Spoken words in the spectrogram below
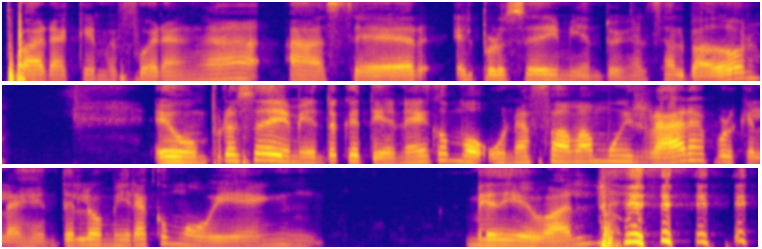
para que me fueran a, a hacer el procedimiento en El Salvador. Es un procedimiento que tiene como una fama muy rara porque la gente lo mira como bien medieval,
